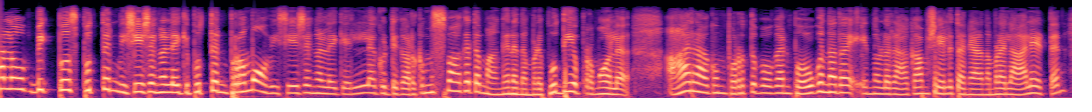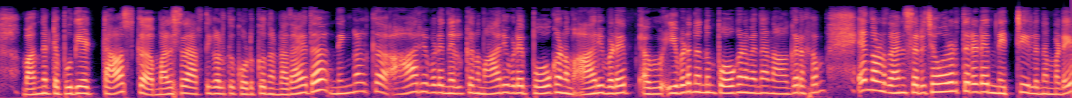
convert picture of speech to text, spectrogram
ഹലോ ബിഗ് ബോസ് പുത്തൻ വിശേഷങ്ങളിലേക്ക് പുത്തൻ പ്രൊമോ വിശേഷങ്ങളിലേക്ക് എല്ലാ കുട്ടികൾക്കും സ്വാഗതം. അങ്ങനെ നമ്മുടെ പുതിയ പ്രൊമോൽ ആരാകും പുറത്തു പോകാൻ പോകുന്നത് എന്നുള്ളൊരു ആകാംക്ഷയിൽ തന്നെയാണ് നമ്മുടെ ലാലേട്ടൻ വന്നിട്ട് പുതിയ ടാസ്ക് മത്സരാർത്ഥികൾക്ക് കൊടുക്കുന്നുണ്ട്. അതായത് നിങ്ങൾക്ക് ആരിവിടെ നിൽക്കണം ആരിവിടെ പോകണം ആരിവിടെ ഇവിടെ നിന്നും പോകണം എന്നാണ് ആഗ്രഹം എന്നുള്ളതനുസരിച്ച് ഓരോരുത്തരുടെയും നെറ്റിയിൽ നമ്മുടെ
